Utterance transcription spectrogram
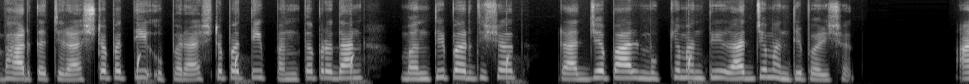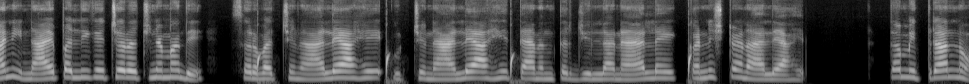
भारताचे राष्ट्रपती उपराष्ट्रपती पंतप्रधान मंत्रिपरिषद राज्यपाल मुख्यमंत्री राज्य मंत्रिपरिषद. आणि न्यायपालिकेच्या रचनेमध्ये सर्वोच्च न्यायालय आहे उच्च न्यायालय आहे त्यानंतर जिल्हा न्यायालय कनिष्ठ न्यायालय आहेत तर मित्रांनो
